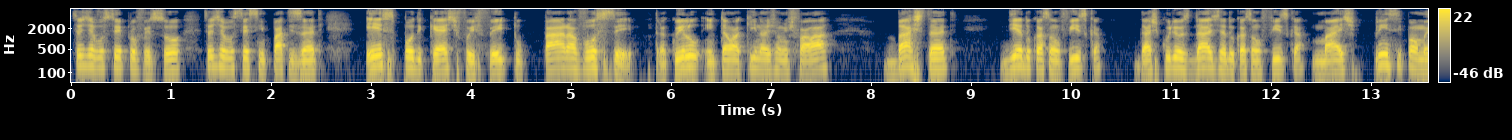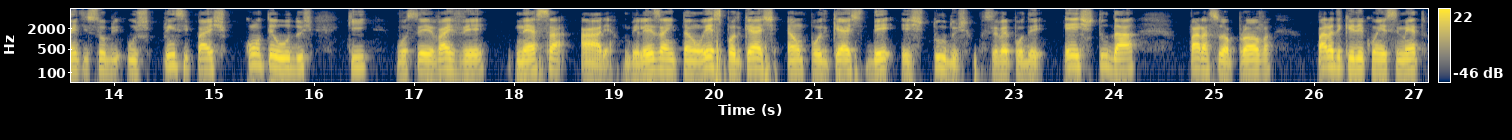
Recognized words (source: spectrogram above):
seja você professor, seja você simpatizante, esse podcast foi feito para você, tranquilo? Então aqui nós vamos falar bastante de Educação Física, das curiosidades da Educação Física, mas principalmente sobre os principais conteúdos que você vai ver nessa área, beleza? Então, esse podcast é um podcast de estudos. Você vai poder estudar para a sua prova, para adquirir conhecimento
